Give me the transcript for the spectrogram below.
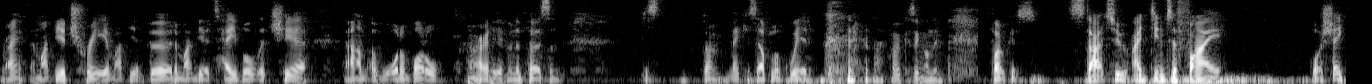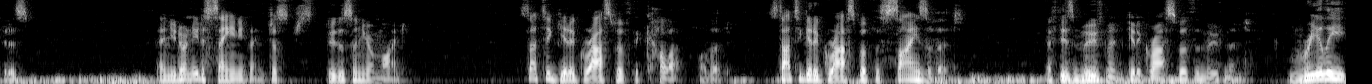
right? It might be a tree, it might be a bird, it might be a table, a chair, um, a water bottle, or even a person. Just don't make yourself look weird by focusing on them. Focus. Start to identify what shape it is. And you don't need to say anything, just, just do this in your mind. Start to get a grasp of the color of it. Start to get a grasp of the size of it. If there's movement, get a grasp of the movement. Really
